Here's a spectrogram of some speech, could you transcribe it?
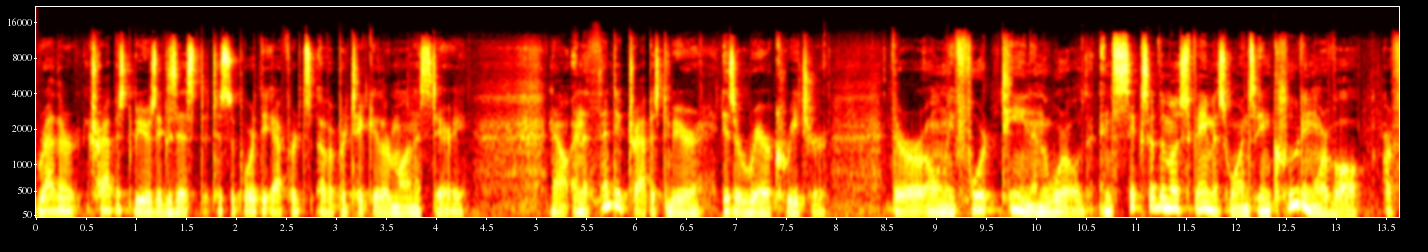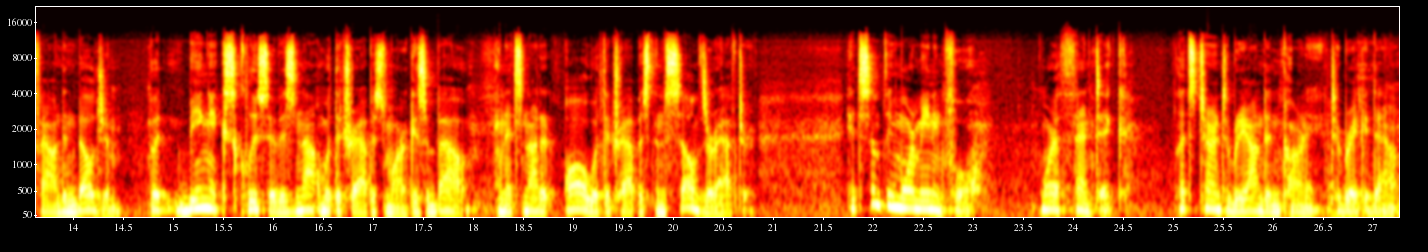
Rather, Trappist beers exist to support the efforts of a particular monastery. Now, an authentic Trappist beer is a rare creature. There are only 14 in the world, and six of the most famous ones, including Orval, are found in Belgium. But being exclusive is not what the Trappist mark is about, and it's not at all what the Trappists themselves are after. It's something more meaningful, more authentic. Let's turn to Breandán Kearney to break it down.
